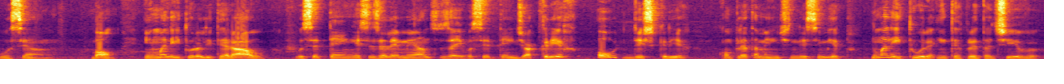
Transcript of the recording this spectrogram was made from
o oceano. Bom, em uma leitura literal, você tem esses elementos, aí você tende a crer ou descrer completamente nesse mito. Numa leitura interpretativa,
